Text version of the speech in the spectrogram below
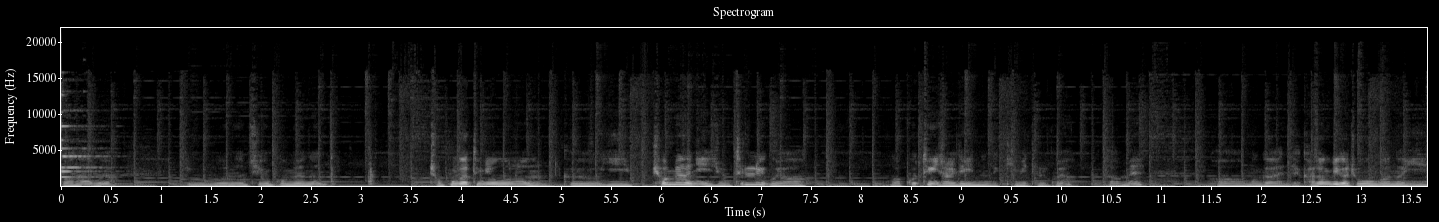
교환하고요. 이 부분은 지금 보면은 정품 같은 경우는 그 이 표면이 좀 틀리고요. 뭔가 코팅이 잘 돼 있는 느낌이 들고요. 그 다음에 어 뭔가 이제 가성비가 좋은 거는 이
